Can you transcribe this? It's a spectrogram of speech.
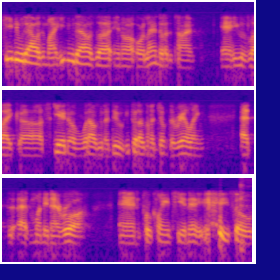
he knew that I was in my he knew that I was uh, in uh, Orlando at the time, and he was like uh, scared of what I was gonna do. He thought I was gonna jump the railing at the, at Monday Night Raw and proclaim TNA. so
